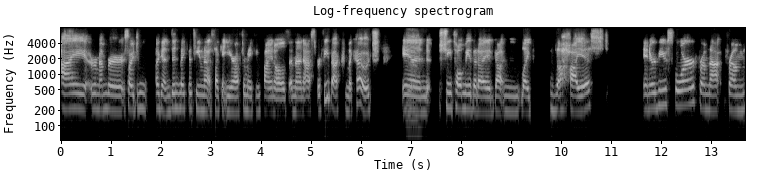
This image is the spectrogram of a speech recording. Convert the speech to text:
I remember, so I didn't, again, didn't make the team that second year after making finals and then asked for feedback from the coach. Yeah. And she told me that I had gotten like the highest interview score from that, from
